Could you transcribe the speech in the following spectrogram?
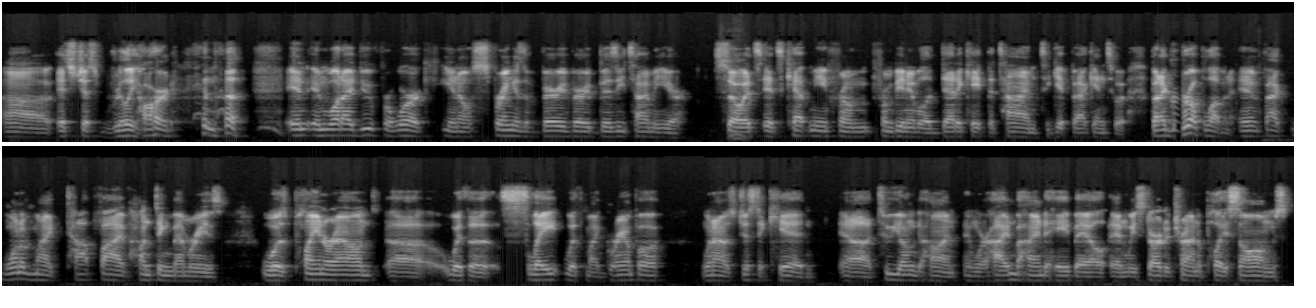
uh, it's just really hard in the in in what I do for work. You know, spring is a very very busy time of year, so it's it's kept me from from being able to dedicate the time to get back into it. But I grew up loving it, and in fact, one of my top five hunting memories was playing around uh, with a slate with my grandpa when I was just a kid, uh, too young to hunt, and we're hiding behind a hay bale, and we started trying to play songs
